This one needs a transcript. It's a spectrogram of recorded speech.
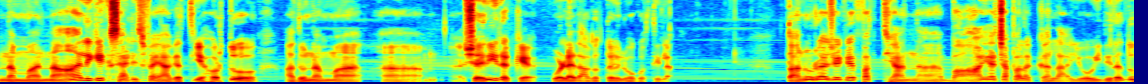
ನಮ್ಮ ನಾಲಿಗೆಗೆ ಸ್ಯಾಟಿಸ್ಫೈ ಆಗತ್ತೆ ಹೊರತು ಅದು ನಮ್ಮ ಶರೀರಕ್ಕೆ ಒಳ್ಳೆಯದಾಗುತ್ತೋ ಇಲ್ವೋ ಗೊತ್ತಿಲ್ಲ. ತನುರಜೆಗೆ ಪಥ್ಯಾನ್ನ ಬಾಯ ಚಪಲಕ್ಕಲ್ಲ, ಅಯ್ಯೋ, ಇದಿರೋದು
